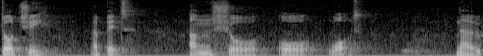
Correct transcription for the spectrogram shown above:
dodgy, a bit unsure, or what? No,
